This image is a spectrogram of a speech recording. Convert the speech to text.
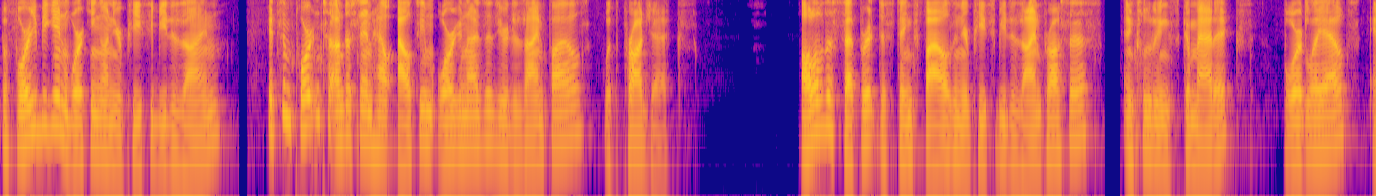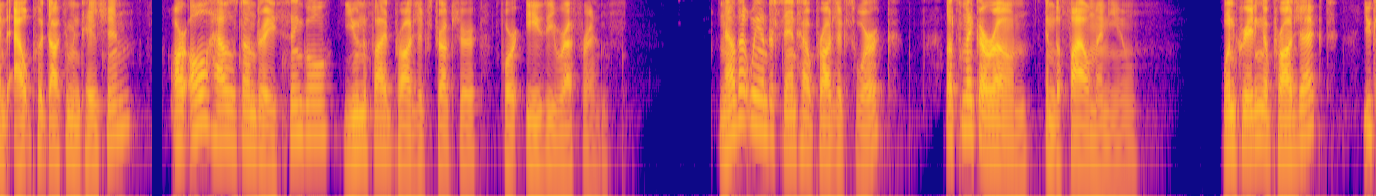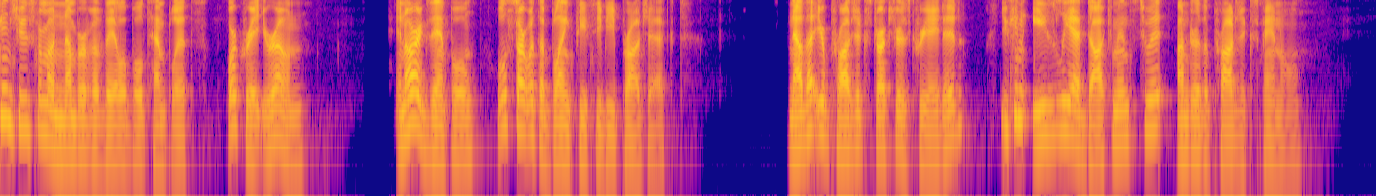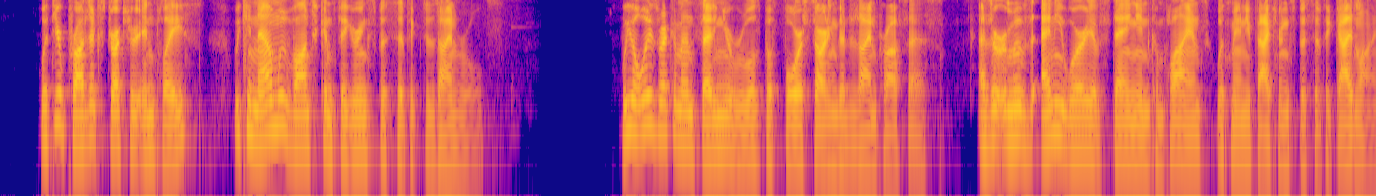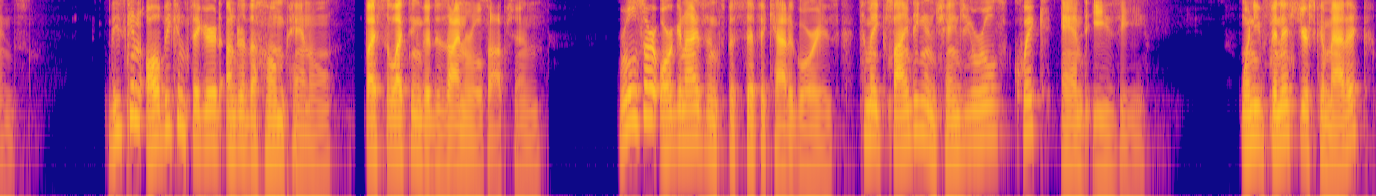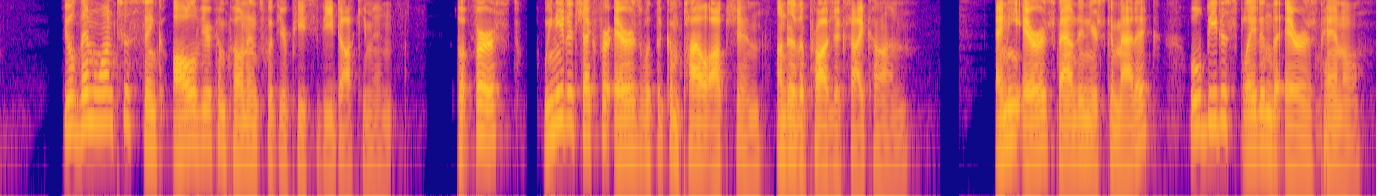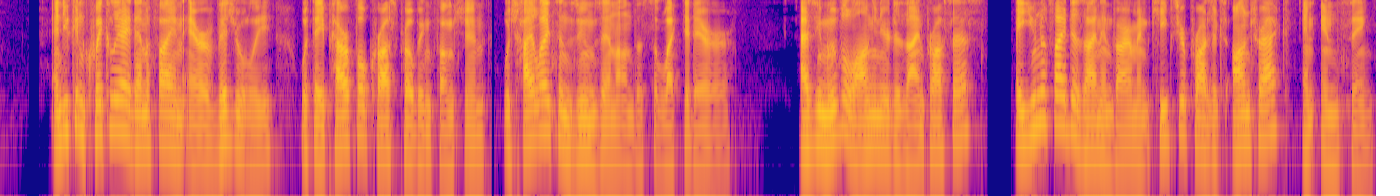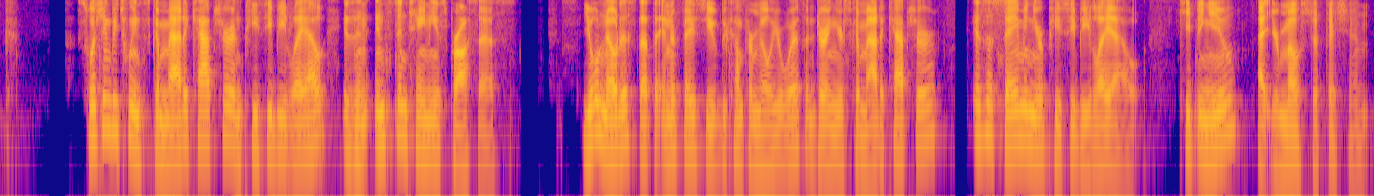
Before you begin working on your PCB design, it's important to understand how Altium organizes your design files with projects. All of the separate, distinct files in your PCB design process, including schematics, board layouts, and output documentation, are all housed under a single, unified project structure for easy reference. Now that we understand how projects work, let's make our own in the File menu. When creating a project, you can choose from a number of available templates or create your own. In our example, we'll start with a blank PCB project. Now that your project structure is created, you can easily add documents to it under the Projects panel. With your project structure in place, we can now move on to configuring specific design rules. We always recommend setting your rules before starting the design process, as it removes any worry of staying in compliance with manufacturing specific guidelines. These can all be configured under the Home panel by selecting the Design Rules option. Rules are organized in specific categories to make finding and changing rules quick and easy. When you've finished your schematic, you'll then want to sync all of your components with your PCB document. But first, we need to check for errors with the Compile option under the Projects icon. Any errors found in your schematic will be displayed in the Errors panel, and you can quickly identify an error visually with a powerful cross-probing function which highlights and zooms in on the selected error. As you move along in your design process, a unified design environment keeps your projects on track and in sync. Switching between schematic capture and PCB layout is an instantaneous process. You'll notice that the interface you've become familiar with during your schematic capture is the same in your PCB layout, keeping you at your most efficient.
